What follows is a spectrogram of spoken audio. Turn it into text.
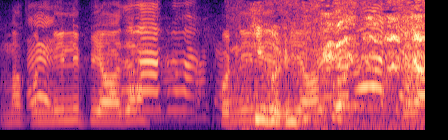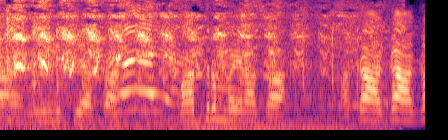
అమ్మ కొన్ని నీళ్ళు ఇప్పివా జర? కొన్ని నీళ్ళు ఇప్పివా జర నీళ్ళు ఇప్పి అక్క బాత్రూమ్ పోయినాక. అక్క అక్క అక్క.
